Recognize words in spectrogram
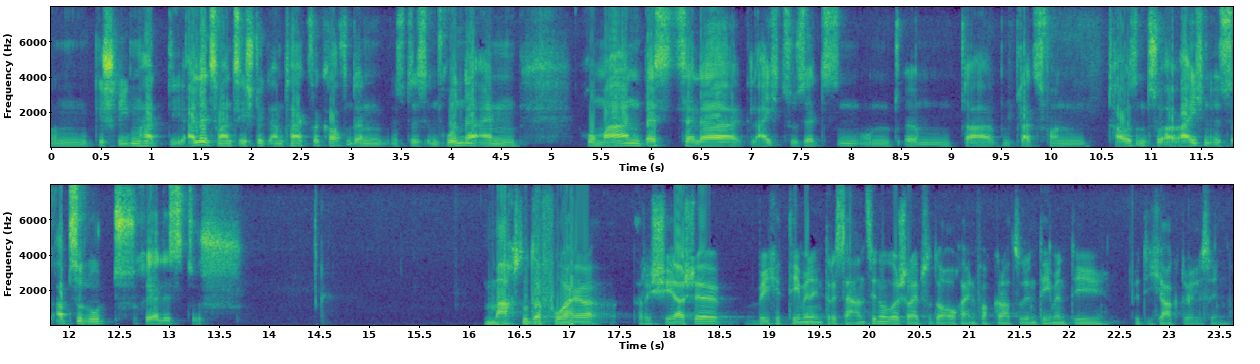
ähm, geschrieben hat, die alle 20 Stück am Tag verkaufen, dann ist das im Grunde einem Roman, Bestseller gleichzusetzen und ähm, da einen Platz von 1000 zu erreichen, ist absolut realistisch. Machst du da vorher Recherche, welche Themen interessant sind oder schreibst du da auch einfach gerade zu den Themen, die für dich aktuell sind?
